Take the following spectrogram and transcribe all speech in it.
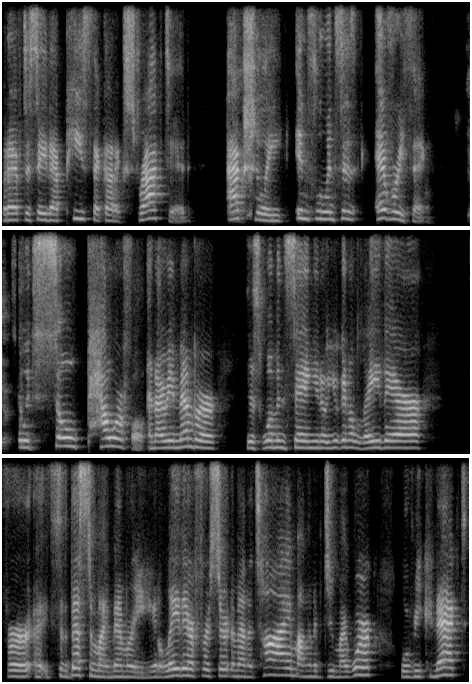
But I have to say that piece that got extracted actually influences everything. Yep. So it's so powerful. And I remember this woman saying, you know, you're going to lay there for, uh, to the best of my memory, you're going to lay there for a certain amount of time. I'm going to do my work. We'll reconnect.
